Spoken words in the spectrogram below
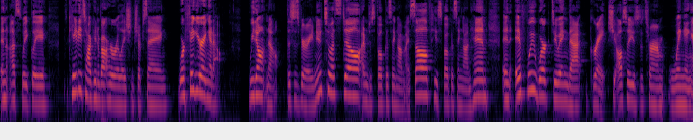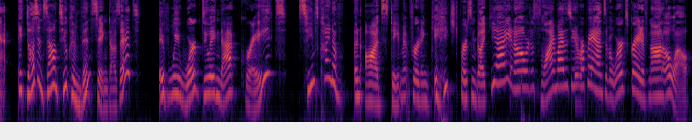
in Us Weekly. Katie talking about her relationship saying, We're figuring it out. We don't know. This is very new to us still. I'm just focusing on myself. He's focusing on him. And if we work doing that, great. She also used the term winging it. It doesn't sound too convincing, does it? If we work doing that, great. Seems kind of an odd statement for an engaged person to be like, yeah, you know, we're just flying by the seat of our pants. If it works, great. If not, oh well.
